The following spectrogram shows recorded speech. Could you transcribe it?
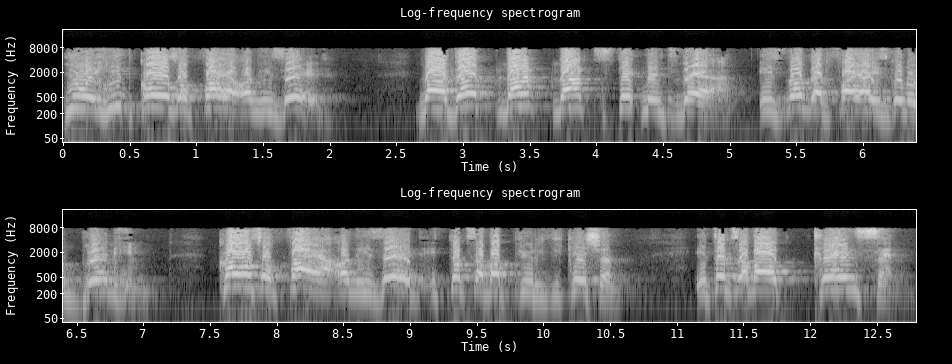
will heap coals of fire on his head. Now that, that, that statement there is not that fire is going to burn him. Coals of fire on his head, it talks about purification. It talks about cleansing.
